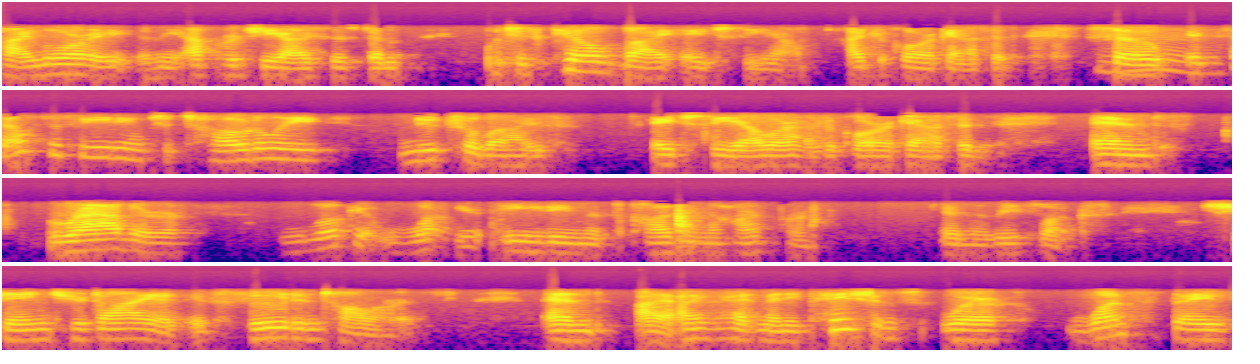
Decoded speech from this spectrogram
pylori in the upper GI system, which is killed by HCl, hydrochloric acid. So mm. it's self-defeating to totally neutralize HCl or hydrochloric acid, and rather look at what you're eating that's causing the heartburn and the reflux. Change your diet. It's food intolerance. And I, I've had many patients where once they've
